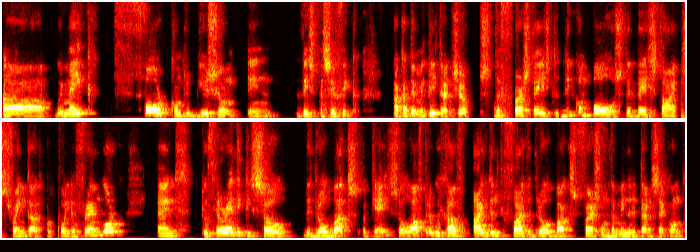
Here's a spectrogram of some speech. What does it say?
uh, we make four contribution in this specific academic literature. The first is to decompose the Bayes-Stein shrinkage portfolio framework and to theoretically show the drawbacks. Okay, so after we have identified the drawbacks, first on the mean return, second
